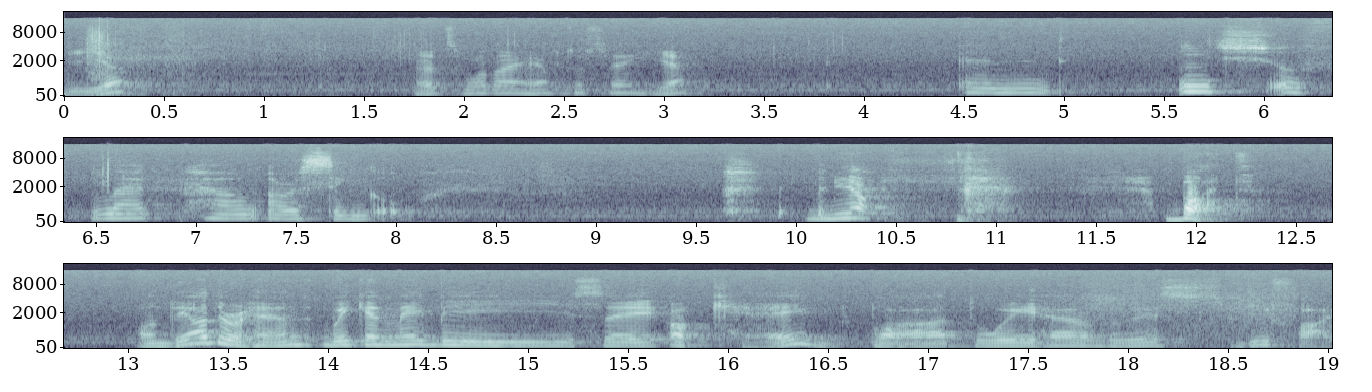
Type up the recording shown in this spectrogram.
Yeah, that's what I have to say. Yeah. And each of black pawn are single. Yeah. But on the other hand, we can maybe say, okay, but we have this b5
